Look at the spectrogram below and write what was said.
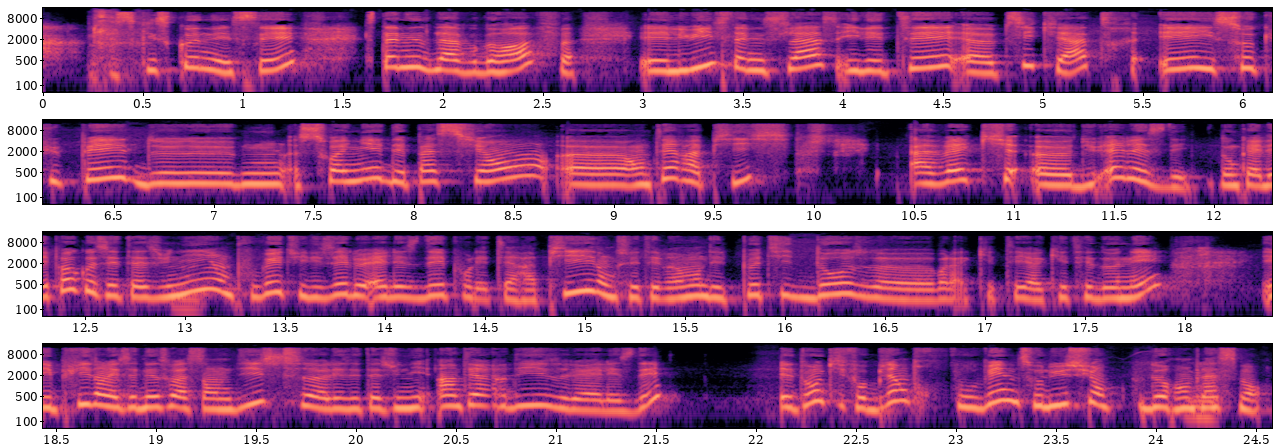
parce qu'ils se connaissaient, Stanislav Grof. Et lui, Stanislas, il était euh, psychiatre et il s'occupait de hum, soigner des patients en thérapie avec du LSD. Donc à l'époque aux États-Unis, on pouvait utiliser le LSD pour les thérapies, donc c'était vraiment des petites doses voilà qui étaient qui étaient données. Et puis dans les années 70, les États-Unis interdisent le LSD. Et donc, il faut bien trouver une solution de remplacement.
